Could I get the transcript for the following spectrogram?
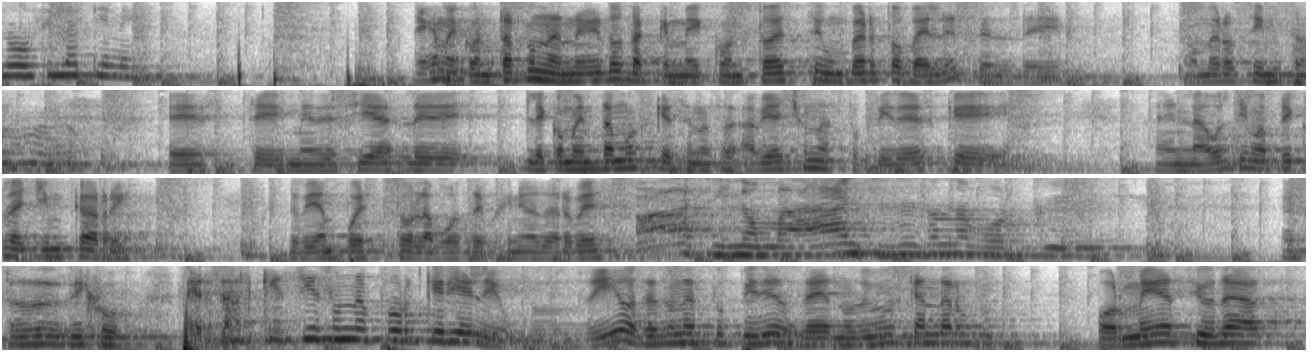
No, sí la tiene. Déjame contarte una anécdota que me contó este Humberto Vélez, el de Homero Simpson. Este, me decía, le, le comentamos que se nos había hecho una estupidez que en la última película de Jim Carrey le habían puesto la voz de Eugenio Derbez. Ah, sí, no manches, es una porquería. Entonces dijo, ¿verdad que sí es una porquería? Le digo, pues sí, o sea, es una estupidez. O sea, nos tuvimos que andar por media ciudad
